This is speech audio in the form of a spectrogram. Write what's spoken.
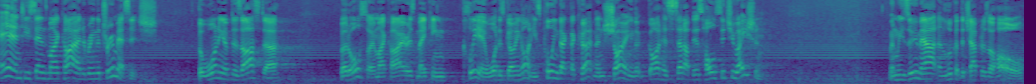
and he sends Micaiah to bring the true message. the warning of disaster, but also Micaiah is making clear what is going on. He's pulling back the curtain and showing that God has set up this whole situation. When we zoom out and look at the chapter as a whole,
